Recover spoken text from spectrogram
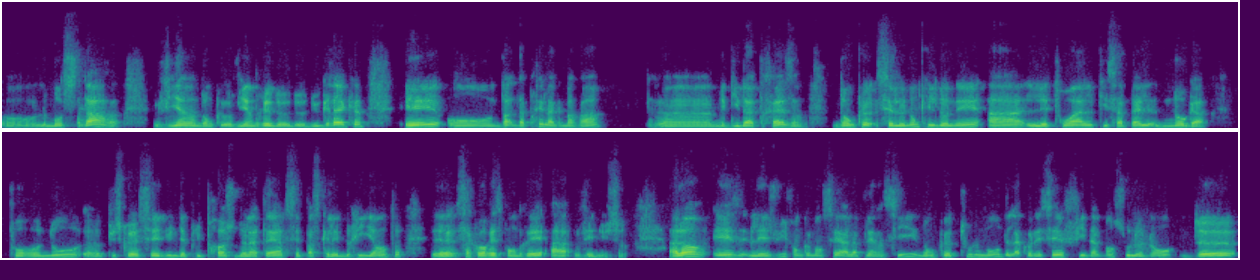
le mot star vient donc viendrait du grec et d'après l'Agmara, euh, Megillah 13, donc c'est le nom qu'il donnait à l'étoile qui s'appelle Noga pour nous, euh, puisque c'est l'une des plus proches de la Terre, c'est parce qu'elle est brillante, euh, ça correspondrait à Vénus. Alors, les Juifs ont commencé à l'appeler ainsi, donc euh, tout le monde la connaissait finalement sous le nom de,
